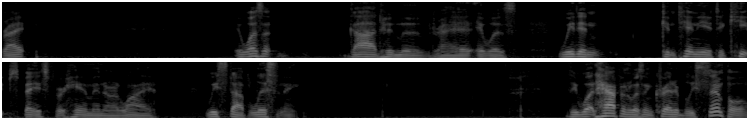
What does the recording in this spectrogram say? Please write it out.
right? It wasn't God who moved, right? It was, we didn't continue to keep space for Him in our life. We stopped listening. See, what happened was incredibly simple.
